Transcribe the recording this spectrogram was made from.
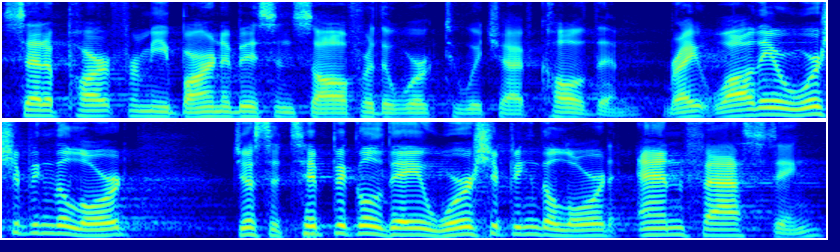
set apart for me Barnabas and Saul for the work to which I've called them, right? While they were worshiping the Lord, just a typical day worshiping the Lord and fasting.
